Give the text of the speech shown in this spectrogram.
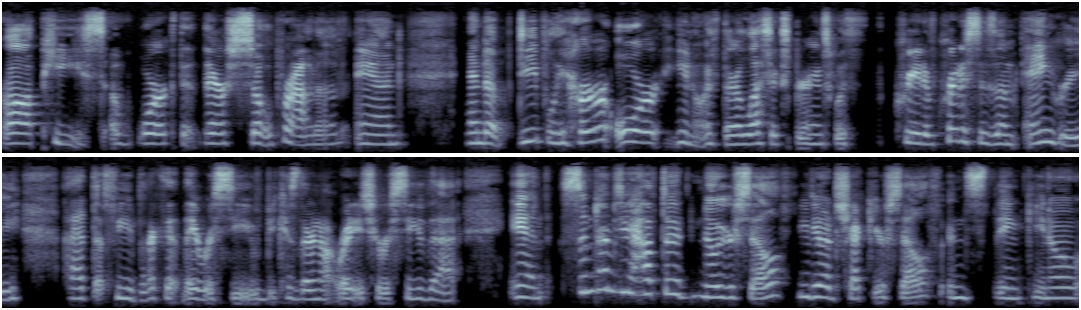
raw piece of work that they're so proud of and end up deeply hurt, or, you know, if they're less experienced with creative criticism, angry at the feedback that they receive because they're not ready to receive that. And sometimes you have to know yourself. You got to check yourself and think, you know,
